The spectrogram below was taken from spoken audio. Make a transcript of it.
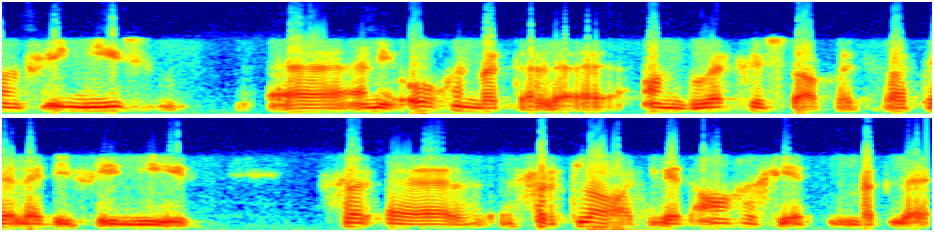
aan vlieniers uh in die oggend wat hulle aan boord gestap het wat hulle die vlienier ver, uh, verklaar, jy weet aangegee dat hulle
